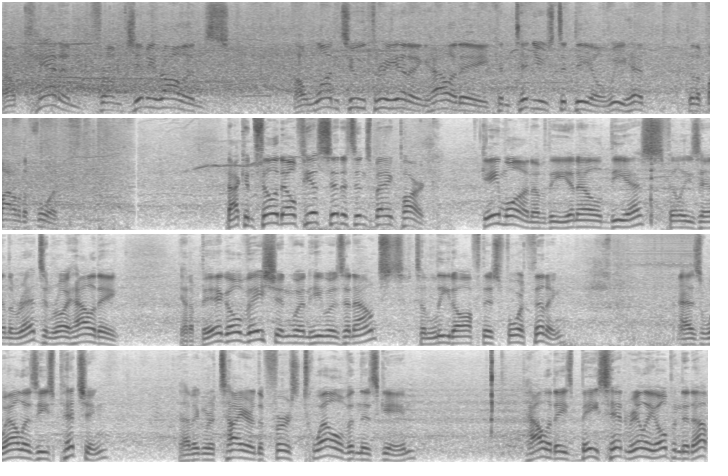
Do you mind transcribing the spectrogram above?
A cannon from Jimmy Rollins. A one, two, three inning. Halladay continues to deal. We head to the bottom of the fourth. Back in Philadelphia, Citizens Bank Park. Game one of the NLDS, Phillies and the Reds, and Roy Halladay had a big ovation when he was announced to lead off this fourth inning. As well as he's pitching, having retired the first 12 in this game. Halladay's base hit really opened it up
